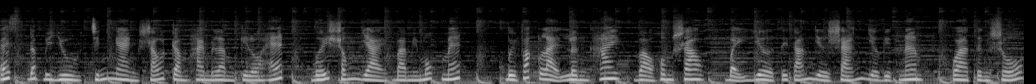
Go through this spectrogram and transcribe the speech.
SW 9625 kHz với sóng dài 31 m bị phát lại lần hai vào hôm sau 7 giờ tới 8 giờ sáng giờ Việt Nam qua tần số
